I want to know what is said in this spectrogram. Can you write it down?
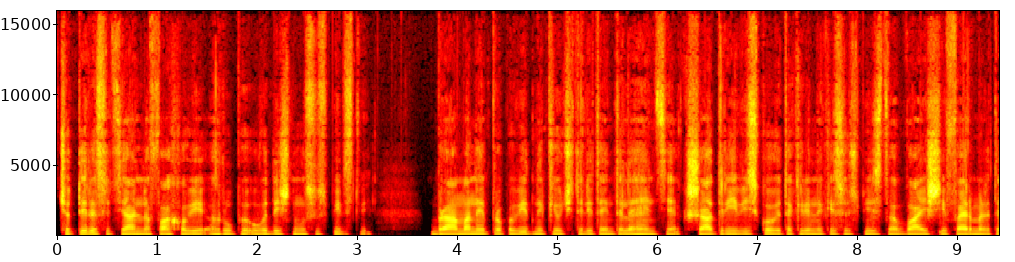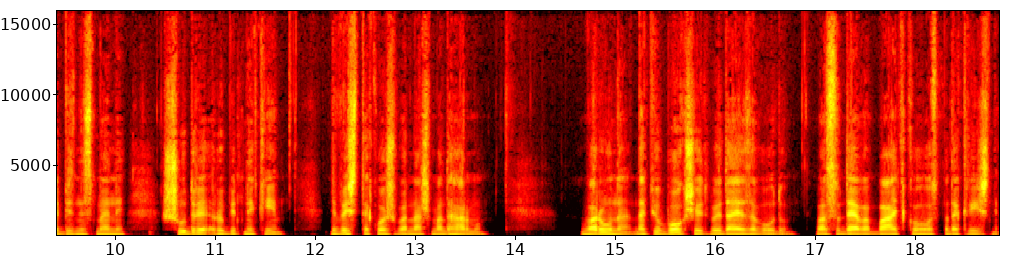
чотири соціально-фахові групи у ведичному суспільстві. Брамани, проповідники, учителі та інтелігенція, кшатрії, військові та керівники суспільства, вайші, фермери та бізнесмени, шудри, робітники. Дивись також Варнаш Мадгарму. Варуна напівбог, що відповідає за воду. Васудева, батько Господа Крішни.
